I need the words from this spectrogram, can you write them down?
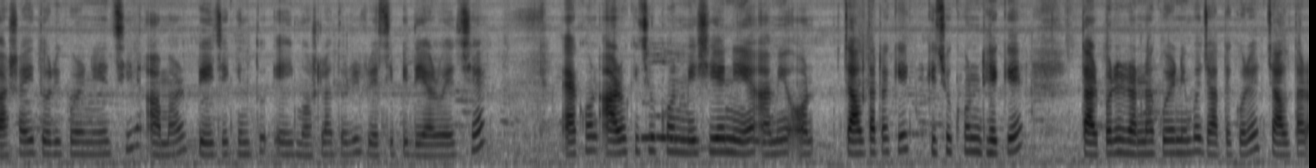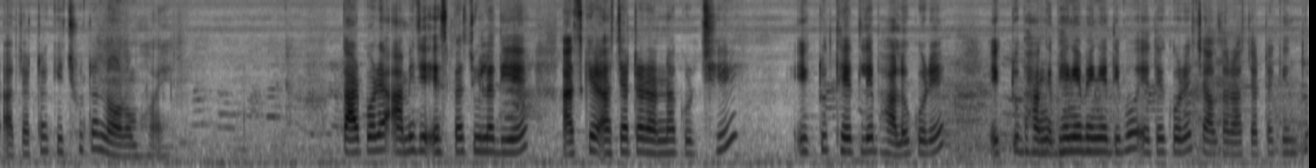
বাসায় তৈরি করে নিয়েছি। আমার পেজে কিন্তু এই মশলা তৈরির রেসিপি দেওয়া রয়েছে। এখন আরও কিছুক্ষণ মিশিয়ে নিয়ে আমি চালতাটাকে কিছুক্ষণ ঢেকে তারপরে রান্না করে নিব, যাতে করে চালতার আচারটা কিছুটা নরম হয়। তারপরে আমি যে স্প্যাচুলা দিয়ে আজকের আচারটা রান্না করছি একটু থেতলে ভালো করে একটু ভাঙে, ভেঙে ভেঙে দিব। এতে করে চালতার আচারটা কিন্তু,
